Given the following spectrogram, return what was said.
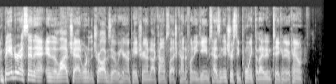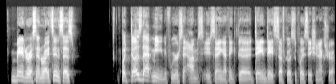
Bander SN in the live chat, one of the trogs over here on patreon.com slash kind of funny games has an interesting point that I didn't take into account. Bander SN writes in says, but does that mean if we were saying, I'm saying, I think the day and date stuff goes to PlayStation Extra,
